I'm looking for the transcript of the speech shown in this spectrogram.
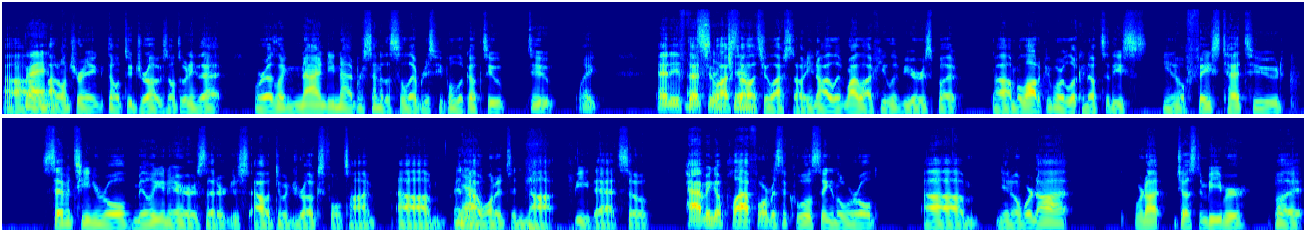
Um, Right. I don't drink. Don't do drugs. Don't do any of that. Whereas like ninety nine percent of the celebrities people look up to do. Like, and if that's, That's your so lifestyle, true. that's your lifestyle. You know, I live my life. You live yours. But um, a lot of people are looking up to these, you know, face tattooed 17 year old millionaires that are just out doing drugs full time. Um, and Yeah. I wanted to not be that. So having a platform is the coolest thing in the world. Um, you know, we're not, we're not Justin Bieber, but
